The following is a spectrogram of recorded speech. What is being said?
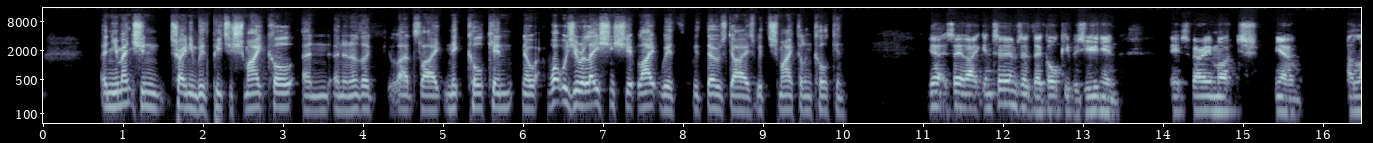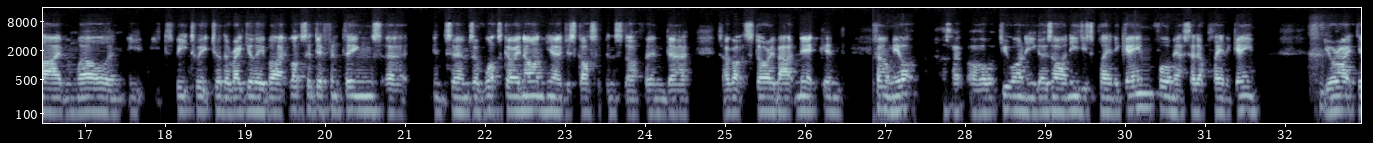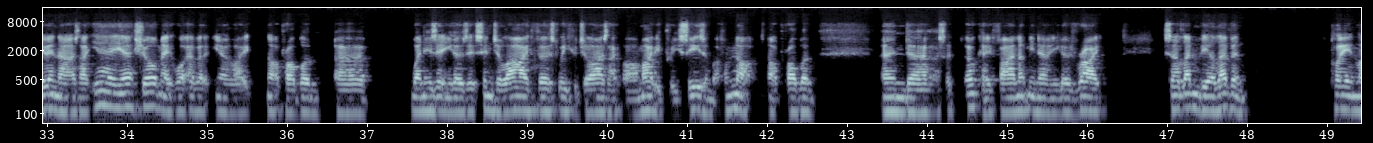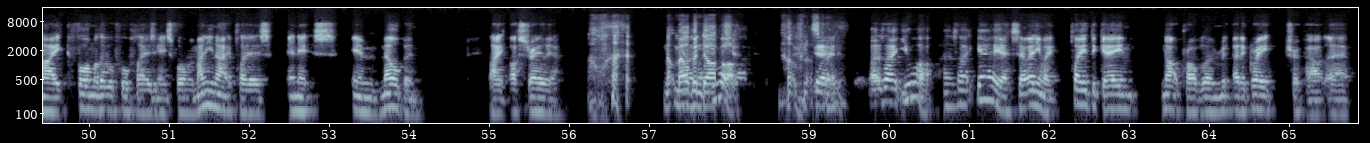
and you mentioned training with Peter Schmeichel and and another lads like Nick Culkin. You know, what was your relationship like with with those guys, with Schmeichel and Culkin? Yeah, so like in terms of the goalkeepers union, it's very much you know alive and well, and you, you speak to each other regularly about lots of different things uh, in terms of what's going on. You know, just gossip and stuff. And uh, so I got a story about Nick and phoned me up. I was like, "Oh, what do you want?" And he goes, "Oh, I need you to play in a game for me." I said, "I'm playing a game." You're right doing that. I was like, "Yeah, yeah, sure, mate. Whatever. You know, like not a problem." Uh, when is it? He goes, it's in July, first week of July. I was like, oh, I might be pre-season, but if I'm not, it's not a problem. And uh, I said, okay, fine, let me know. And he goes, right. So 11 v 11, playing like former Liverpool players against former Man United players, and it's in Melbourne, like Australia. Not Melbourne, like, Derbyshire. "You Melbourne, Yeah. I was like, you what? I was like, yeah, yeah. So anyway, played the game, not a problem. Had a great trip out there.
